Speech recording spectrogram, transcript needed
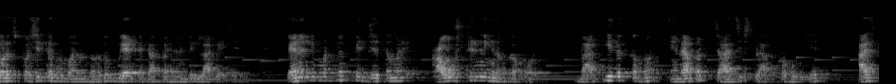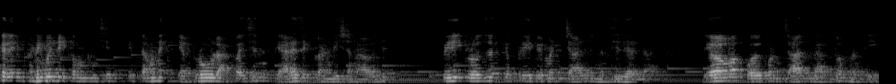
વર્ષ પછી તમે બંધ કરો તો બે ટકા પેનલ્ટી લાગે છે. પેનલ્ટી મતલબ કે જે તમારી આઉટસ્ટેન્ડિંગ રકમ હોય, બાકી રકમ હોય, એના પર ચાર્જિસ લાગતો હોય છે. આજકાલ એવી ઘણી બધી કંપની છે કે તમને એપ્રુવલ આપે છે ને ત્યારે જ કન્ડિશન આવે છે કે પ્રી ક્લોઝર કે પ્રી પેમેન્ટ ચાર્જ નથી લેતા. એવામાં કોઈ પણ ચાર્જ લાગતો નથી.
